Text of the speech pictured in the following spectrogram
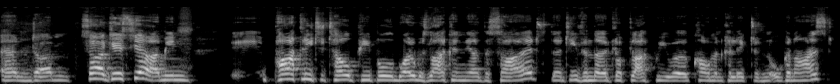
And um, so i guess yeah i mean partly to tell people what it was like on the other side, that even though it looked like we were calm and collected and organized,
